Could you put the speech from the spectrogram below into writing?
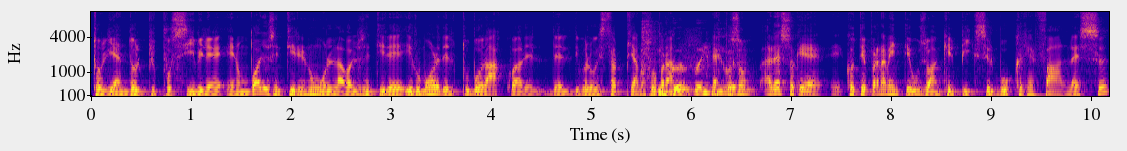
togliendo il più possibile e non voglio sentire nulla, voglio sentire il rumore del tubo d'acqua del, del, di quello che sta al piano sopra. Ecco, son, adesso che contemporaneamente uso anche il Pixelbook che è fanless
